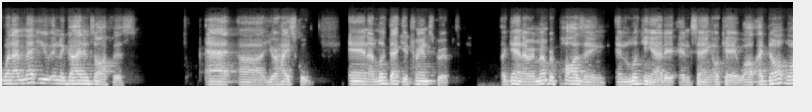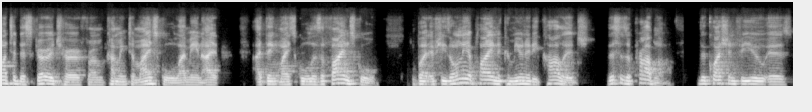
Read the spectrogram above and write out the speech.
when I met you in the guidance office at uh, your high school, and I looked at your transcript. Again, I remember pausing and looking at it and saying, okay, well, I don't want to discourage her from coming to my school. I mean, I I think my school is a fine school. But if she's only applying to community college, this is a problem. The question for you is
